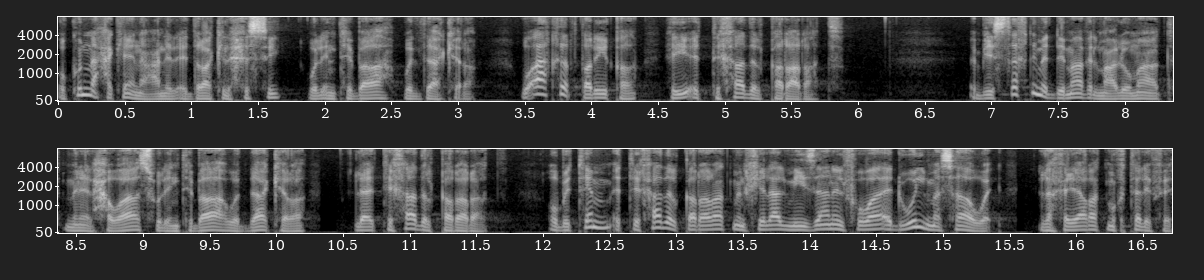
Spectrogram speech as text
وكنا حكينا عن الإدراك الحسي والانتباه والذاكرة. وآخر طريقة هي اتخاذ القرارات. بيستخدم الدماغ المعلومات من الحواس والانتباه والذاكرة لاتخاذ القرارات. وبتم اتخاذ القرارات من خلال ميزان الفوائد والمساوئ لخيارات مختلفة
